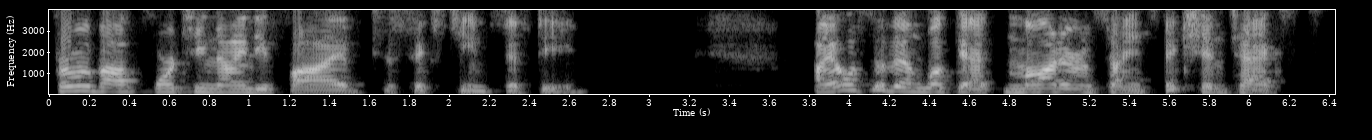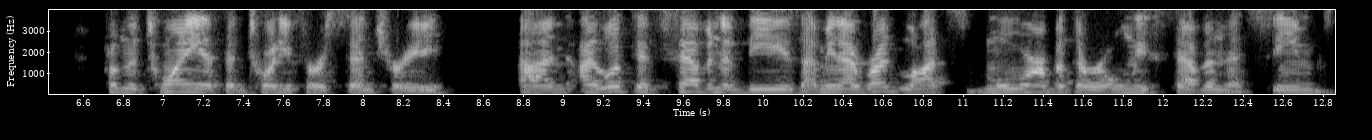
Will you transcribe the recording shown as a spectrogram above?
from about 1495 to 1650. I also then looked at modern science fiction texts from the 20th and 21st century and I looked at seven of these. I mean, I read lots more, but there were only seven that seemed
